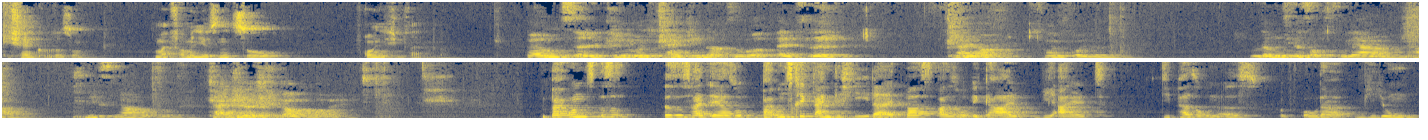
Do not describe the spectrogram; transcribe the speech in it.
Geschenke oder so. Meine Familie ist nicht so freundlich miteinander. Bei uns äh, kriegen immer die kleinen Kinder so als äh, kleiner Vorfreude. Nur damit sie das auch so lernen am Tag nächsten Jahr und so. Kleine Kinder, ich krieg auch immer bei. Bei uns ist es, ist es halt eher so, bei uns kriegt eigentlich jeder etwas, also egal wie alt die Person ist oder wie jung,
